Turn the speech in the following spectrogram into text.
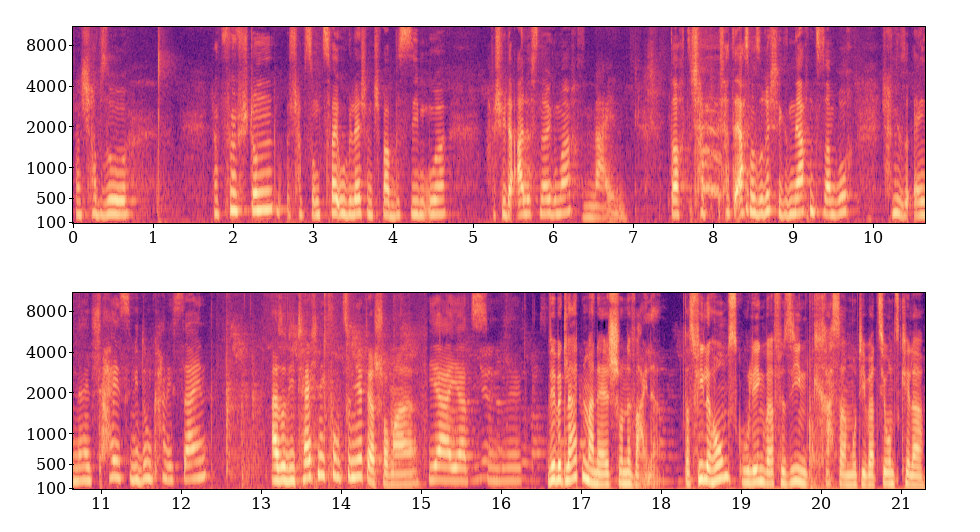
Dann ich habe so, ich habe fünf Stunden, ich habe so um 2 Uhr gelöscht und ich war bis 7 Uhr, habe ich wieder alles neu gemacht. Nein. Doch, ich, hab, ich hatte erstmal so richtigen Nervenzusammenbruch. Ich dachte mir so, ey, nein, scheiße, wie dumm kann ich sein? Also die Technik funktioniert ja schon mal. Ja, ja, zum Glück. Wir begleiten Manel schon eine Weile. Das viele Homeschooling war für sie ein krasser Motivationskiller.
